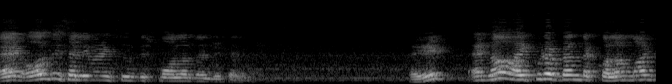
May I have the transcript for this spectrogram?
and all these elements should be smaller than this element. Agreed? And now I could have done the column merge.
